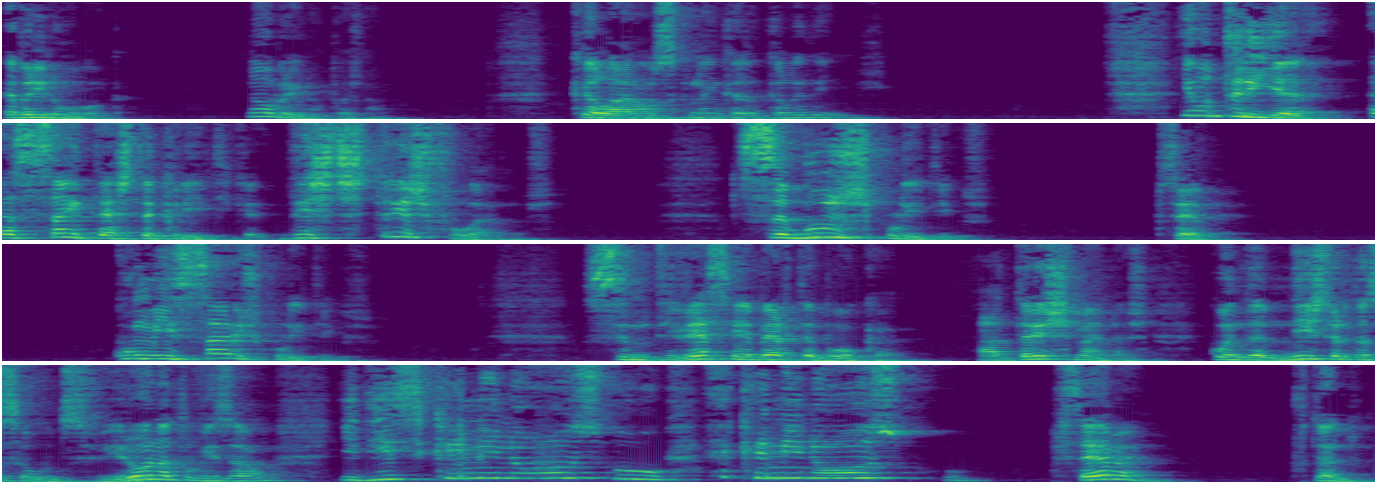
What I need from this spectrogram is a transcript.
Abriram a boca. Não abriram, pois não. Calaram-se que nem caladinhos. Eu teria aceito esta crítica destes três fulanos, sabujos políticos, percebe? Comissários políticos, se me tivessem aberto a boca há três semanas, quando a Ministra da Saúde se virou na televisão e disse criminoso, é criminoso. Percebem? Portanto,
